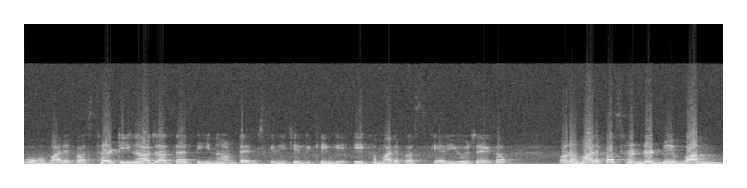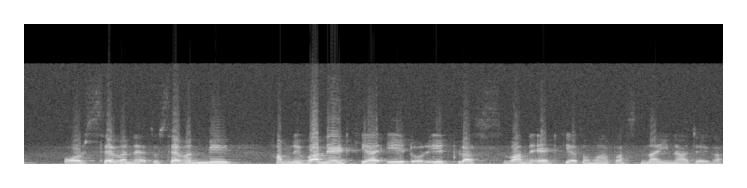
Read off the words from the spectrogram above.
वो हमारे पास थर्टीन आ जाता है। तीन हम टेंस के नीचे लिखेंगे, एक हमारे पास कैरी हो जाएगा और हमारे पास हंड्रेड में वन और सेवन है। तो सेवन में हमने वन ऐड किया एट और एट प्लस वन ऐड किया तो हमारे पास नाइन आ जाएगा।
